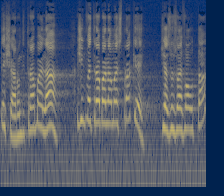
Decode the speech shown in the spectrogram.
deixaram de trabalhar. A gente vai trabalhar mais para quê? Jesus vai voltar.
